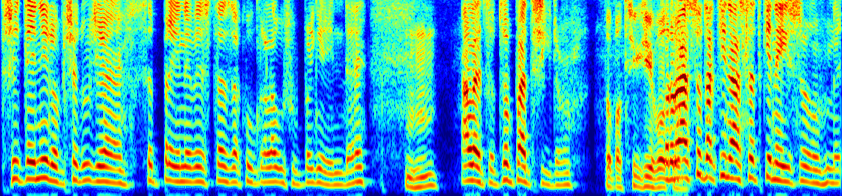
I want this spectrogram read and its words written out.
tři týdny dopředu, že se prej nevěsta zakoukala už úplně jinde. Mhm. Ale to to patří, no. To patří k životu. Pro nás to taky následky nejsou. Ne,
